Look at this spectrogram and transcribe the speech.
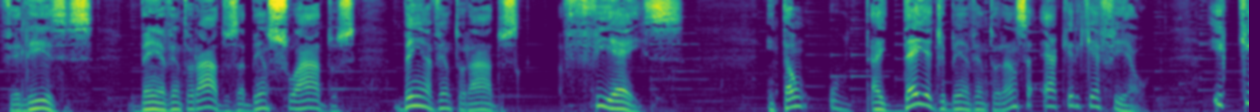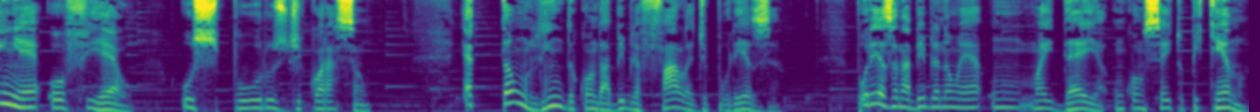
felizes, bem-aventurados, abençoados, bem-aventurados, fiéis. Então, a ideia de bem-aventurança é aquele que é fiel. E quem é o fiel? Os puros de coração. É tão lindo quando a Bíblia fala de pureza. Pureza na Bíblia não é uma ideia, um conceito pequeno.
